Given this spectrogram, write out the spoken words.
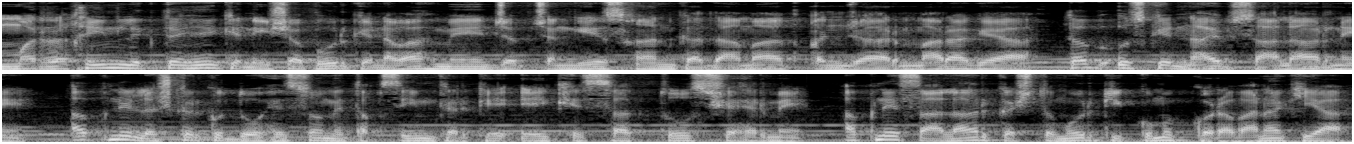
मर्रखीन लिखते हैं कि निशापुर के नवाह में जब चंगेज खान का दामाद कंजार मारा गया, तब उसके नायब सालार ने अपने लश्कर को दो हिस्सों में तकसीम करके एक हिस्सा तोस शहर में अपने सालार कश्तमूर की कुमक को रवाना किया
